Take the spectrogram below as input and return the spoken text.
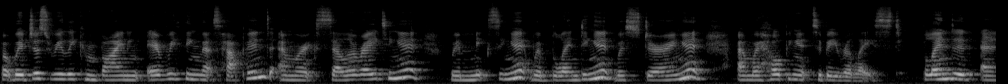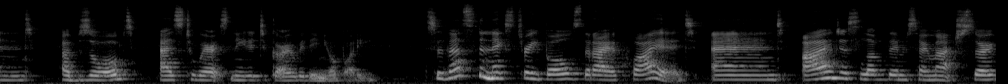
but we're just really combining everything that's happened and we're accelerating it, we're mixing it, we're blending it, we're stirring it, and we're helping it to be released. Blended and absorbed as to where it's needed to go within your body. So that's the next three bowls that I acquired, and I just love them so much. So,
